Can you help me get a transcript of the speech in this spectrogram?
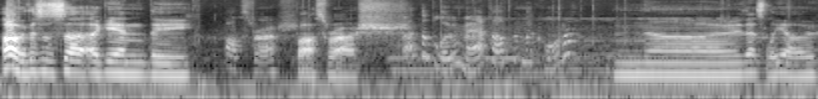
Oh, this is uh, again the Boss rush. boss rush. Is that the blue map up in the corner? No, that's Leo.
